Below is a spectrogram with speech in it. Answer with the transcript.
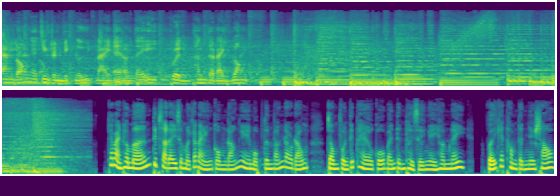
Đang đón nghe chương trình Việt ngữ Đài RTI truyền thanh từ Đài Loan. Các bạn thân mến, tiếp sau đây xin mời các bạn cùng đón nghe một tin vắn đau động trong phần tiếp theo của bản tin thời sự ngày hôm nay với các thông tin như sau.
